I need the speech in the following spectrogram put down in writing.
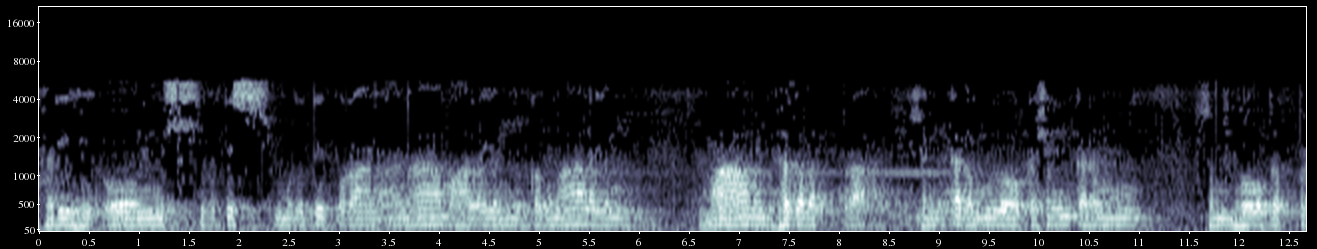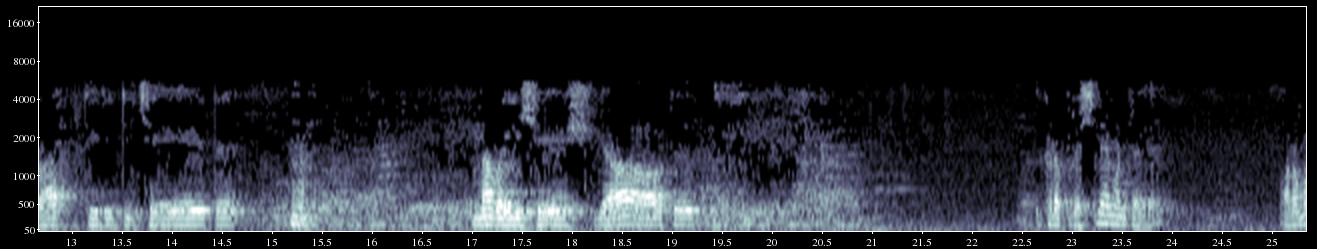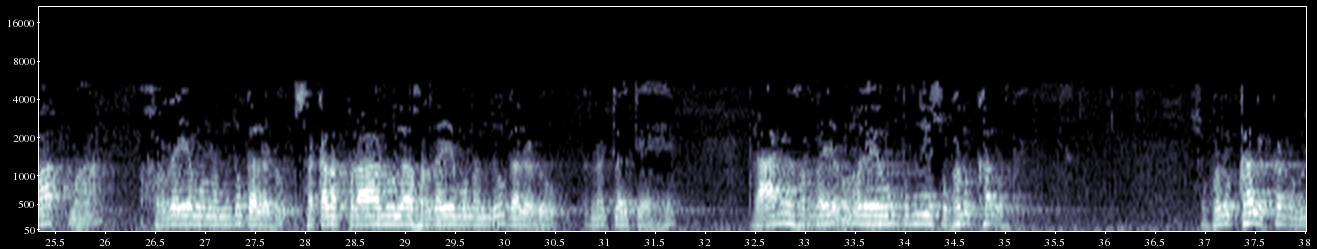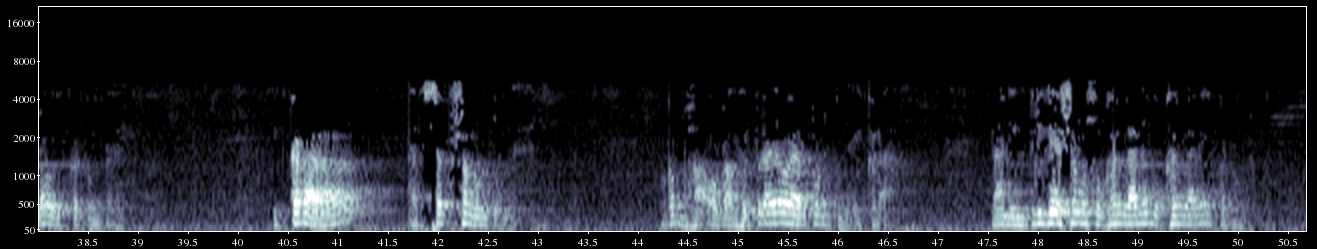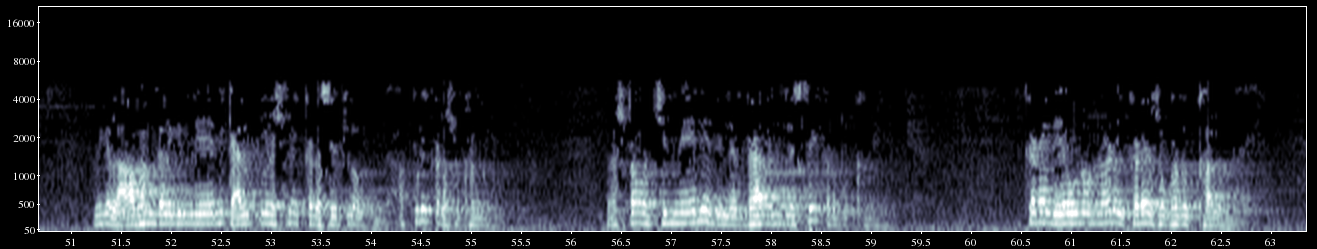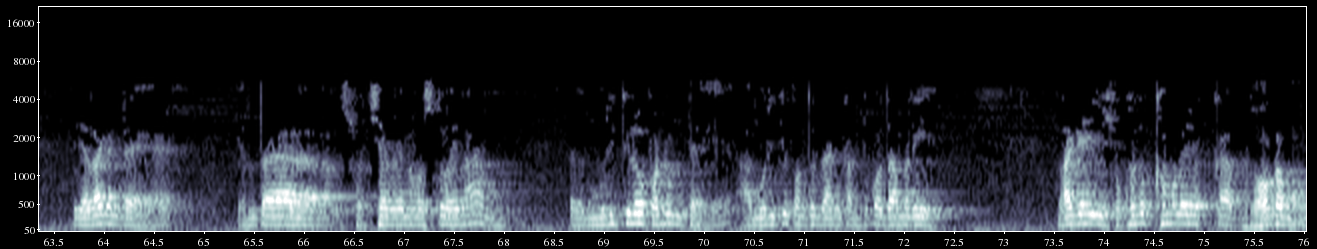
హరి ఓం శ్రుతిస్మృతిపురాణానామాలయం కరుణాలయం మామి భగవత్ప్ర శంకరం లోకశంకరం సంభోగప్రాప్తిరితి చేత్ న వైశేష్యాత్ ఇక్కడ ప్రశ్న ఏమంటే పరమాత్మ హృదయమునందు గలడు సకల ప్రాణుల హృదయమునందు గలడు అన్నట్లయితే ప్రాణి హృదయంలో ఏముంటుంది? సుఖ దుఃఖాలు ఉంటాయి. సుఖ దుఃఖాలు ఇక్కడ ఉండవు ఇక్కడ ఉంటాయి. ఇక్కడ పర్సెప్షన్ ఉంటుంది. ఒక భా ఒక అభిప్రాయం ఏర్పడుతుంది ఇక్కడ. దాని ఇంప్లికేషన్ సుఖం కానీ దుఃఖం కానీ ఇక్కడ ఉంటుంది. మీకు లాభం కలిగింది అని క్యాల్కులేషన్ ఇక్కడ సెటిల్ అవుతుంది. అప్పుడు ఇక్కడ సుఖం కలుగుతుంది. నష్టం వచ్చింది అని ఇది నిర్ధారణ చేస్తే ఇక్కడ దుఃఖం ఇక్కడే దేవుడు ఉన్నాడు ఇక్కడే సుఖ దుఃఖాలు ఉన్నాయి. ఇది ఎలాగంటే ఎంత స్వచ్ఛమైన వస్తువు అయినా మురికిలో పడి ఉంటే ఆ మురికి కొంత దానికి అంటుకోదా మరి? అలాగే ఈ సుఖ దుఃఖముల యొక్క భోగము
